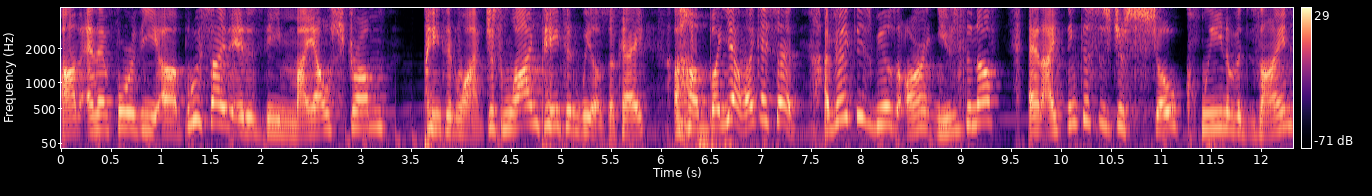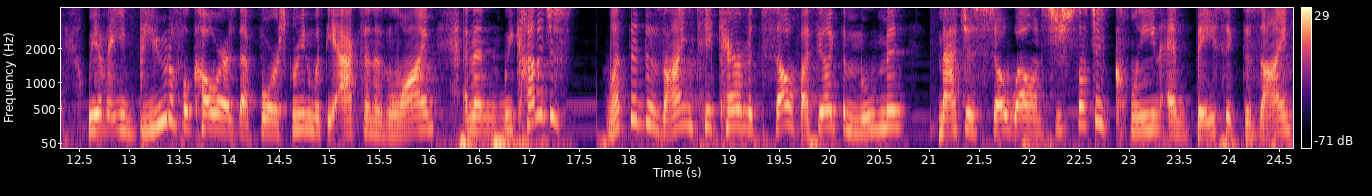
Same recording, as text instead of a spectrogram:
Um, and then for the uh, blue side, it is the Maelstrom painted lime. Just lime painted wheels, okay? Um, but yeah, like I said, I feel like these wheels aren't used enough. And I think this is just so clean of a design. We have a beautiful color as that forest green with the accent as lime. And then we kind of just let the design take care of itself. I feel like the movement matches so well and it's just such a clean and basic design.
